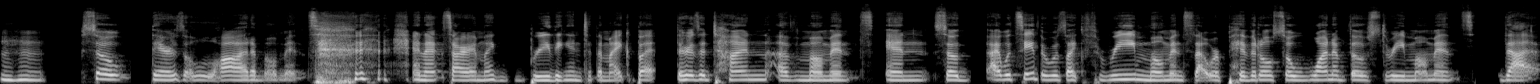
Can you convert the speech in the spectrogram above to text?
Mm-hmm. So there's a lot of moments. and I, sorry, I'm like breathing into the mic, but there's a ton of moments. And so I would say there was like three moments that were pivotal. So one of those three moments that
